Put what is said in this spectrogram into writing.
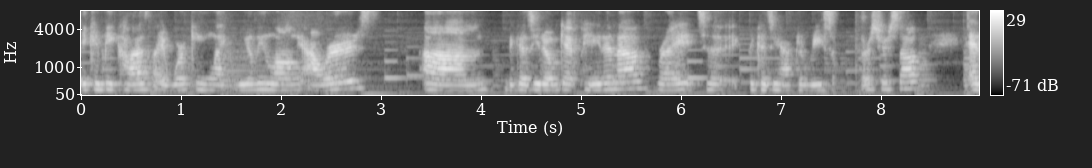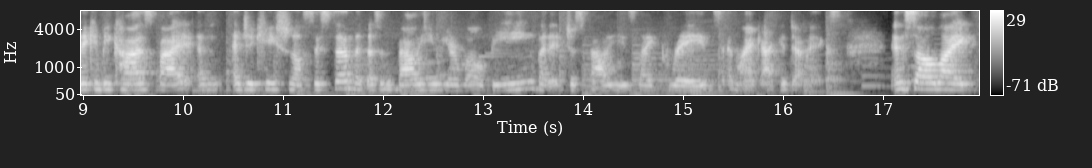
It can be caused by working like really long hours um, because you don't get paid enough right to because you have to resource yourself and it can be caused by an educational system that doesn't value your well-being but it just values like grades and like academics. And so like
